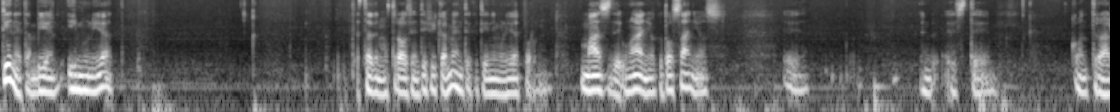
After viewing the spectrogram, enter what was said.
tiene también inmunidad. Está demostrado científicamente que tiene inmunidad por más de un año, dos años, eh, este, contra,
